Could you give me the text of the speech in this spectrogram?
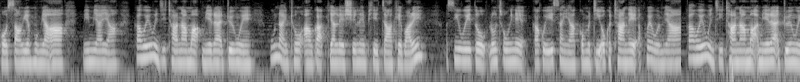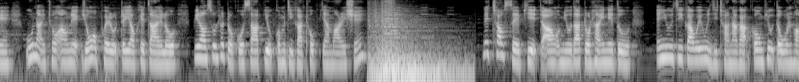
ပေါ်ဆောင်ရွက်မှုများအားမေးမြန်းရာကာကွယ်ဝင်ကြီးဌာနမှအမြဲတမ်းအတွင်းဝင်ဦးနိုင်ထွန်းအောင်ကပြန်လည်ရှင်းလင်းဖြေကြားခဲ့ပါတယ်။အစည်းအဝေးသို့လုံခြုံရေးနဲ့ကာကွယ်ရေးဆိုင်ရာကော်မတီဥက္ကဋ္ဌနဲ့အဖွဲ့ဝင်များကာကွယ်ဝင်ကြီးဌာနမှအမြဲတမ်းအတွင်းဝင်ဦးနိုင်ထွန်းအောင်နဲ့ရုံးအဖွဲ့တို့တက်ရောက်ခဲ့ကြရလို့ပြည်တော်စုလွှတ်တော်ကိုစားပြုကော်မတီကထုတ်ပြန်ပါတယ်ရှင်။နှစ်60ပြည့်တအောင်အမျိုးသားတော်လှန်ရေးနေ့သို့ NUG ကာဝေးဝင်ကြီးဌာနကဂုံပြုတဝန်လွှာ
